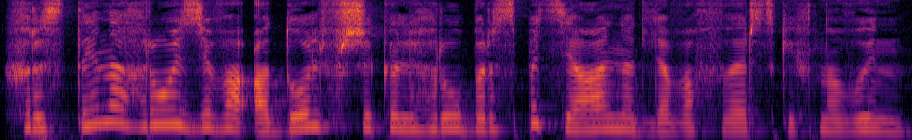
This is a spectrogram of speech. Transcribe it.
Христина Грозєва, Адольф Шикельгрубер спеціально для вафлерських новин.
